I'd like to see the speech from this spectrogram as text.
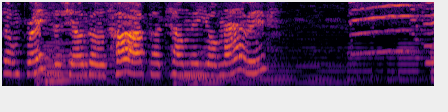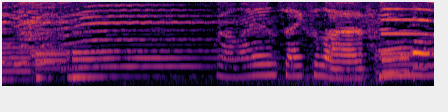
Don't break this young girl's heart by telling me you're married. Well, land sakes alive.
